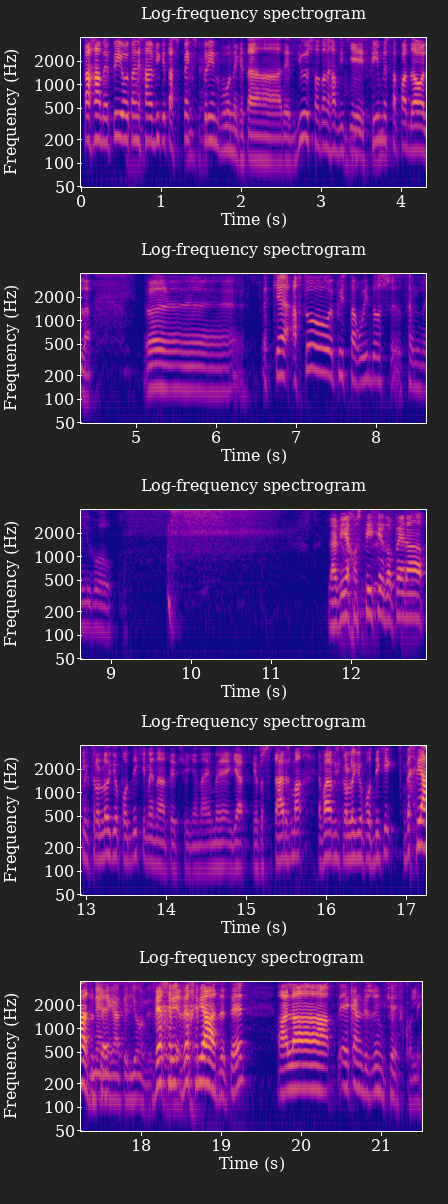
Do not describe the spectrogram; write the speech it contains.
Τα είχαμε πει όταν είχαν βγει και τα specs πριν βγουν και τα reviews, όταν είχαν βγει και οι φήμες, τα πάντα όλα. Ε, και αυτό επίσης τα Windows θέλουν λίγο. δηλαδή έχω στήσει εδώ πέρα πληκτρολόγιο ποντίκι με ένα τέτοιο για, να είμαι, για, για το σετάρισμα. Έβαλα πληκτρολόγιο ποντίκι. Δεν χρειάζεται. Ναι, ναι, για να τελειώνεις. δεν, χρει- δεν χρειάζεται, αλλά έκανε τη ζωή μου πιο εύκολη.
